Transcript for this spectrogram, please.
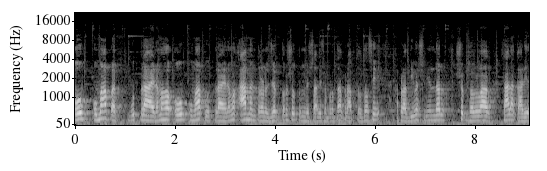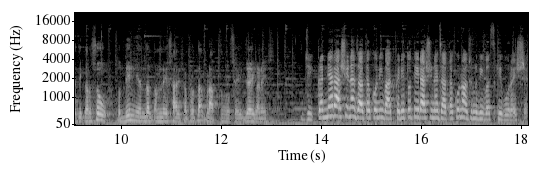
ઓમ ઉમાપત પુત્રાય નમઃ ઓમ ઉમાપુત્રાય નમઃ આ મંત્રનો જપ કરશો તમને સારી સફળતા પ્રાપ્ત થશે આપણા દિવસની અંદર શુભ શરૂઆત સારા કાર્યથી કરશો તો દિનની અંદર તમને સારી સફળતા પ્રાપ્ત થશે જય ગણેશ જી કન્યા રાશિના જાતકોની વાત કરીએ તો તે રાશિના જાતકોનો આજનો દિવસ કેવો રહેશે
